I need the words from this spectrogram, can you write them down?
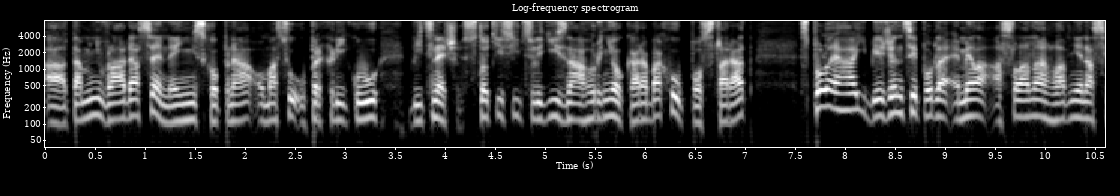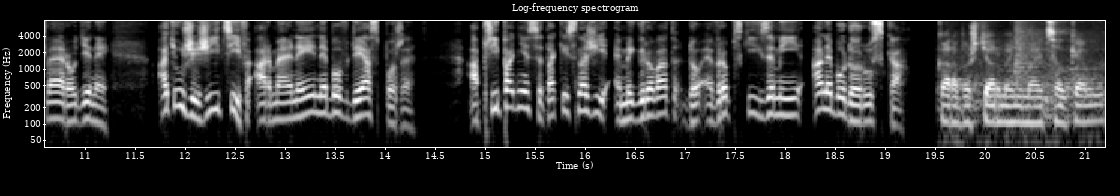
a tamní vláda se není schopná o masu uprchlíků víc než 100 tisíc lidí z náhorního Karabachu postarat, Spoléhají běženci podle Emila Aslana hlavně na své rodiny, ať už žijící v Arménii nebo v diaspoře. A případně se taky snaží emigrovat do evropských zemí anebo do Ruska. Karabaští Arméni mají celkem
